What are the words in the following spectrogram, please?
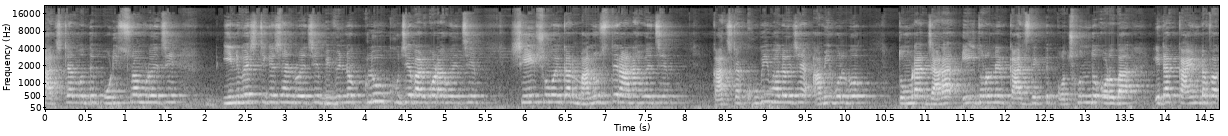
কাজটার মধ্যে পরিশ্রম রয়েছে ইনভেস্টিগেশন রয়েছে, বিভিন্ন ক্লু খুঁজে বার করা হয়েছে, সেই সময়কার মানুষদের আনা হয়েছে, কাজটা খুবই ভালো হয়েছে, আমি বলব তোমরা যারা এই ধরনের কাজ দেখতে পছন্দ করো বা এটা কাইন্ড অফ আ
